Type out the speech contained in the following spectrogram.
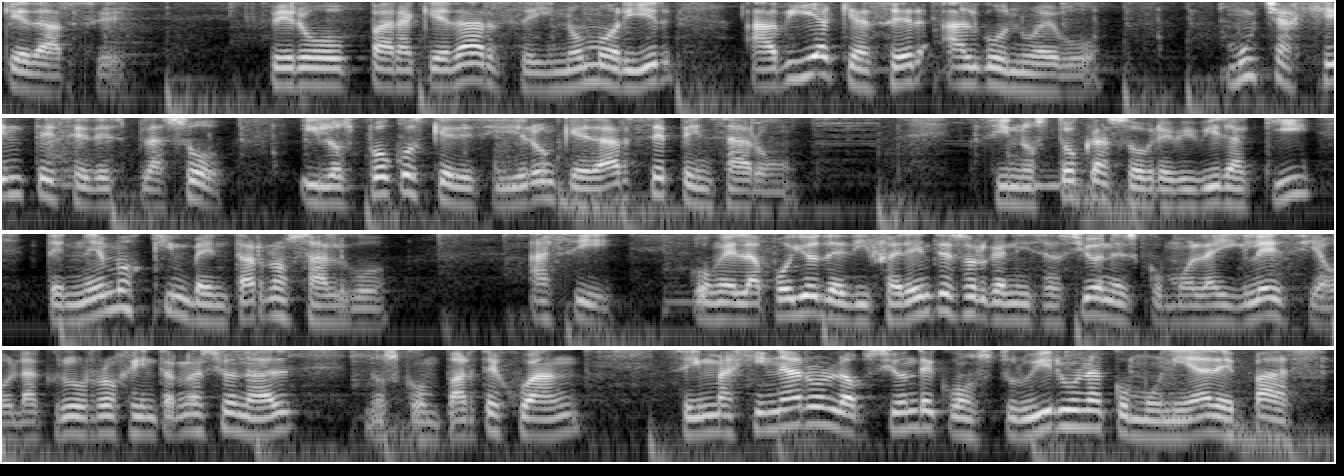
quedarse. Pero para quedarse y no morir había que hacer algo nuevo. Mucha gente se desplazó y los pocos que decidieron quedarse pensaron, si nos toca sobrevivir aquí, tenemos que inventarnos algo. Así, con el apoyo de diferentes organizaciones como la Iglesia o la Cruz Roja Internacional, nos comparte Juan, se imaginaron la opción de construir una comunidad de paz,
